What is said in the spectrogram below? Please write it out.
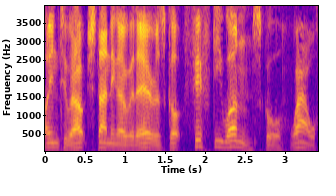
Pine to Ouch, standing over there, has got 51 score. Wow.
